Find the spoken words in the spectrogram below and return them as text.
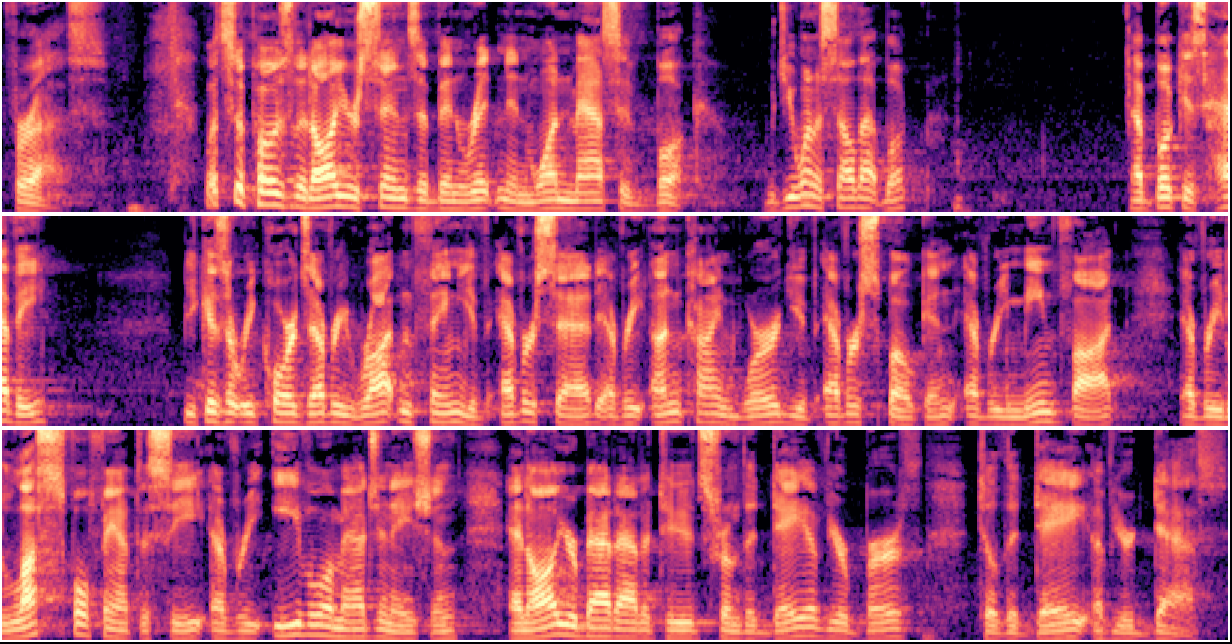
for us. Let's suppose that all your sins have been written in one massive book. Would you want to sell that book? That book is heavy because it records every rotten thing you've ever said, every unkind word you've ever spoken, every mean thought, every lustful fantasy, every evil imagination, and all your bad attitudes from the day of your birth till the day of your death.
